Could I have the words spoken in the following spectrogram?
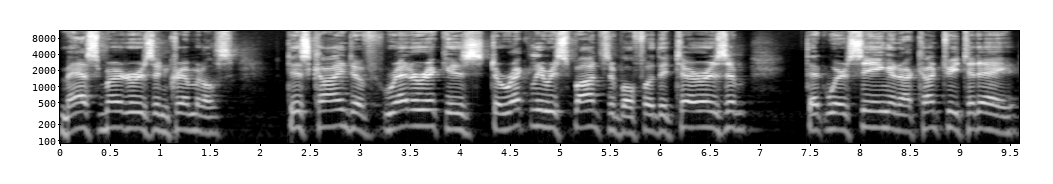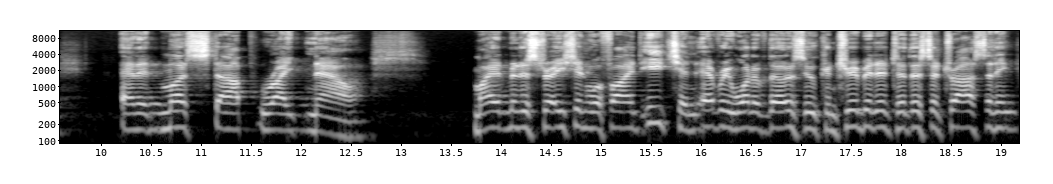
mass murderers and criminals. This kind of rhetoric is directly responsible for the terrorism that we're seeing in our country today, and it must stop right now. My administration will find each and every one of those who contributed to this atrocity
